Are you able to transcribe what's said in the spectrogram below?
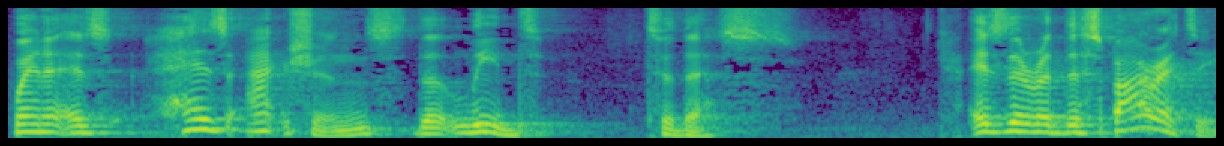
when it is His actions that lead to this? Is there a disparity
